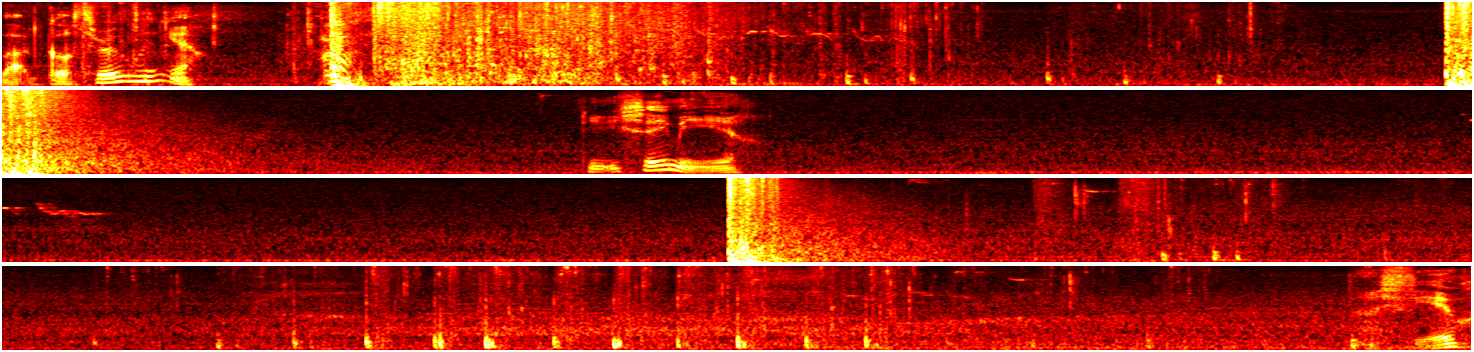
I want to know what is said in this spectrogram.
That'd go through, wouldn't you? Did you see me here? View.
